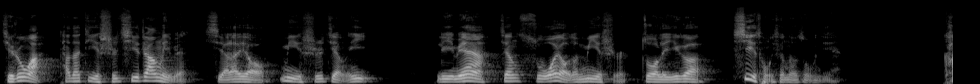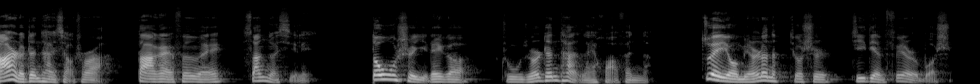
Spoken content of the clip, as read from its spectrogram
其中啊它的第十七章里面写了有密室讲义，里面啊将所有的密室做了一个系统性的总结。卡尔的侦探小说啊大概分为三个系列，都是以这个主角侦探来划分的。最有名的呢就是基甸菲尔博士。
